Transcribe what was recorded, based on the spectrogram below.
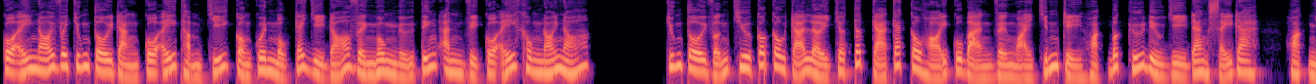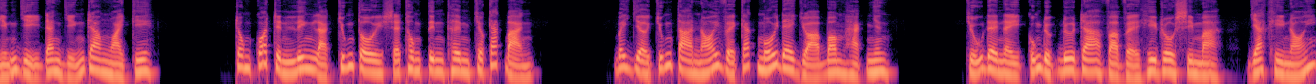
cô ấy nói với chúng tôi rằng cô ấy thậm chí còn quên một cái gì đó về ngôn ngữ tiếng Anh vì cô ấy không nói nó. Chúng tôi vẫn chưa có câu trả lời cho tất cả các câu hỏi của bạn về ngoại chính trị hoặc bất cứ điều gì đang xảy ra, hoặc những gì đang diễn ra ngoài kia. Trong quá trình liên lạc chúng tôi sẽ thông tin thêm cho các bạn. Bây giờ chúng ta nói về các mối đe dọa bom hạt nhân. Chủ đề này cũng được đưa ra và về Hiroshima, Giác Khi nói.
